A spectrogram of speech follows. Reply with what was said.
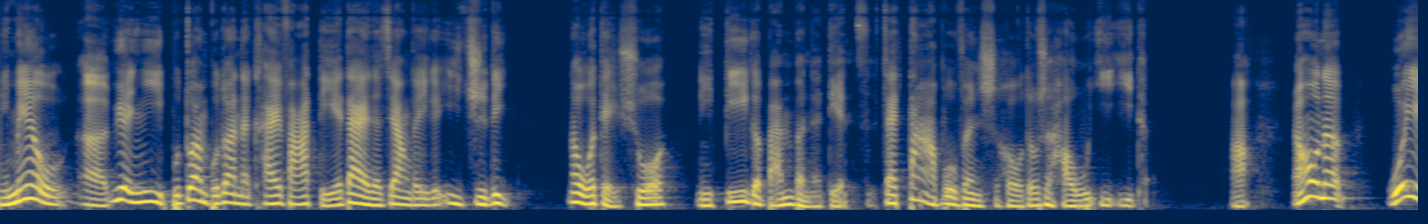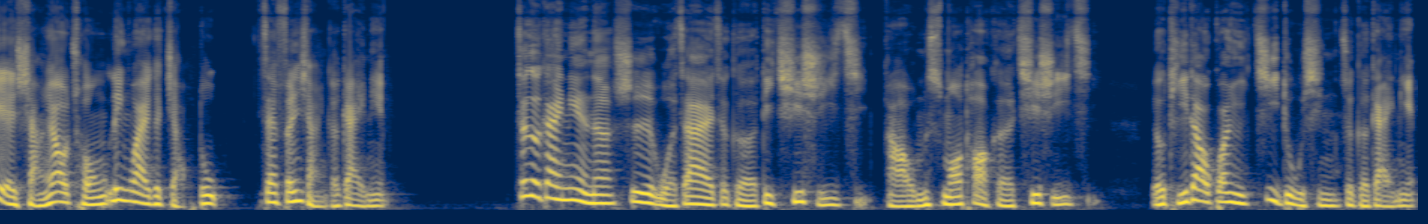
你没有呃愿意不断不断的开发迭代的这样的一个意志力，那我得说。你第一个版本的点子，在大部分时候都是毫无意义的啊。然后呢，我也想要从另外一个角度再分享一个概念。这个概念呢，是我在这个第七十一集啊，我们 Small Talk 七十一集有提到关于嫉妒心这个概念。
